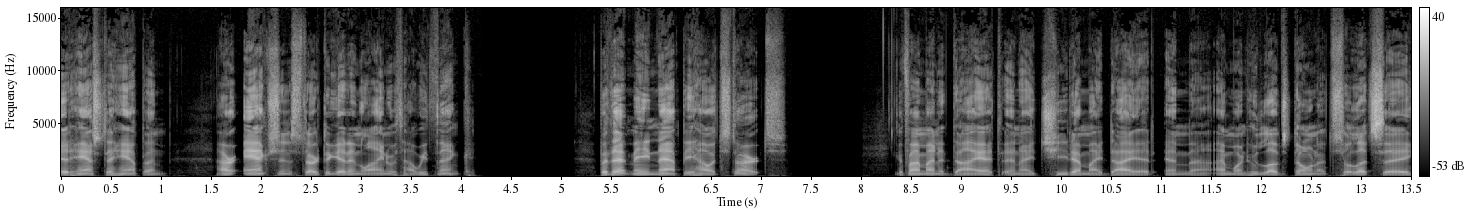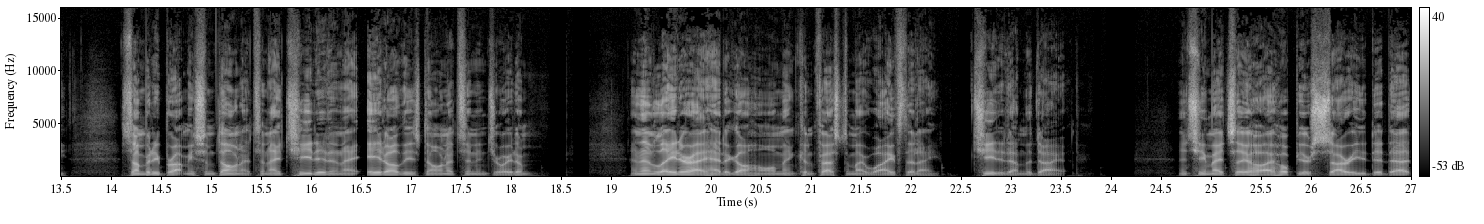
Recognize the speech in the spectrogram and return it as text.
it has to happen. Our actions start to get in line with how we think. But that may not be how it starts. If I'm on a diet and I cheat on my diet, and uh, I'm one who loves donuts, so let's say somebody brought me some donuts and I cheated and I ate all these donuts and enjoyed them and then later I had to go home and confess to my wife that I cheated on the diet. And she might say, Oh, I hope you're sorry you did that.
